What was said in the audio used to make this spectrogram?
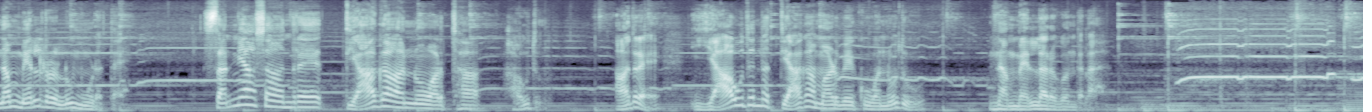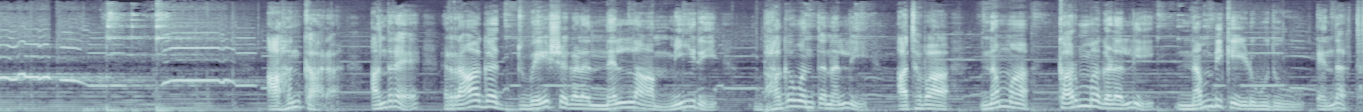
ನಮ್ಮೆಲ್ಲರಲ್ಲೂ ಮೂಡುತ್ತೆ. ಸನ್ಯಾಸ ಅಂದರೆ ತ್ಯಾಗ ಅನ್ನೋ ಅರ್ಥ ಹೌದು. ಆದರೆ ಯಾವುದನ್ನು ತ್ಯಾಗ ಮಾಡಬೇಕು ಅನ್ನೋದು ನಮ್ಮೆಲ್ಲರ ಗೊಂದಲ. ಅಹಂಕಾರ ಅಂದರೆ ರಾಗ ದ್ವೇಷಗಳನ್ನೆಲ್ಲ ಮೀರಿ ಭಗವಂತನಲ್ಲಿ ಅಥವಾ ನಮ್ಮ ಕರ್ಮಗಳಲ್ಲಿ ನಂಬಿಕೆ ಇಡುವುದು ಎಂದರ್ಥ.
